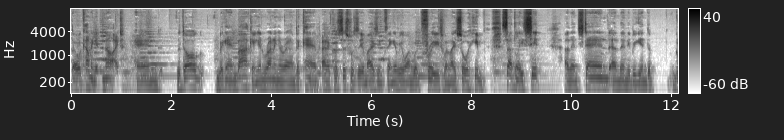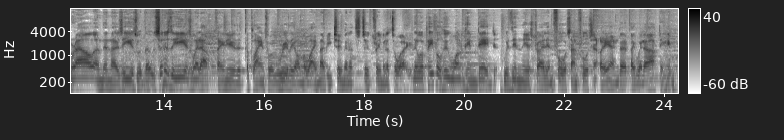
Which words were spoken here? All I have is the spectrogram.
they were coming at night, and the dog began barking and running around the camp. And of course, this was the amazing thing. Everyone would freeze when they saw him suddenly sit and then stand, and then he began to growl, and then those ears. As soon as the ears went up, they knew that the planes were really on the way, maybe two minutes, two three minutes away. There were people who wanted him dead within the Australian force, unfortunately, and uh, they went after him.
